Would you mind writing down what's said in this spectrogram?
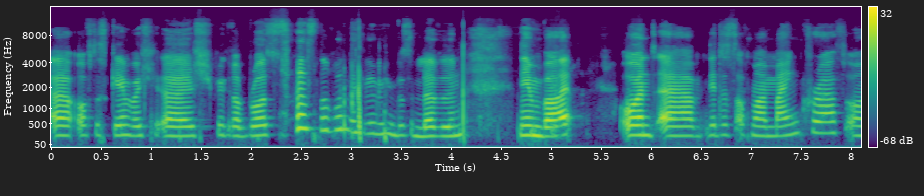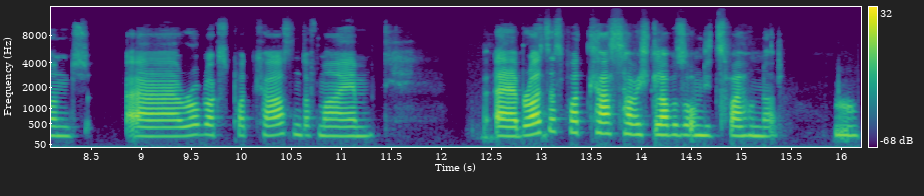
äh, auf das Game, weil ich, äh, ich spiele gerade Brawl Stars eine Runde. Ich will mich ein bisschen leveln nebenbei. Und äh, jetzt ist auf meinem Minecraft und äh, Roblox Podcast und auf meinem äh, Brawl Stars Podcast habe ich, glaube so um die 200. Oh.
